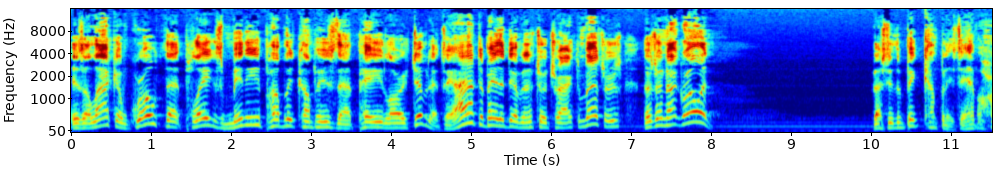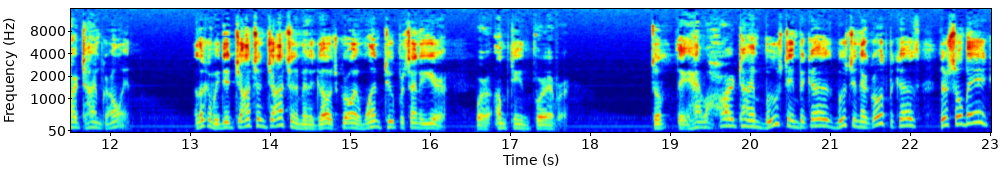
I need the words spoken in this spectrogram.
is a lack of growth that plagues many public companies that pay large dividends. They have to pay the dividends to attract investors because they're not growing especially the big companies. They have a hard time growing. And look, we did Johnson Johnson a minute ago. It's growing one, two percent a year for umpteen forever. So they have a hard time boosting because boosting their growth because they're so big.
